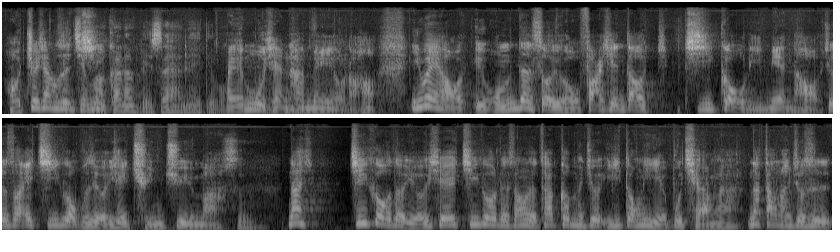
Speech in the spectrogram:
好，就像是今晚刚刚比赛那地方，哎，目前还没有了哈，因为哦，我们那时候有发现到机构里面哈，就是说，哎，机构不是有一些群聚吗？是，那。机构的有一些机构的长者，他根本就移动力也不强啊，那当然就是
